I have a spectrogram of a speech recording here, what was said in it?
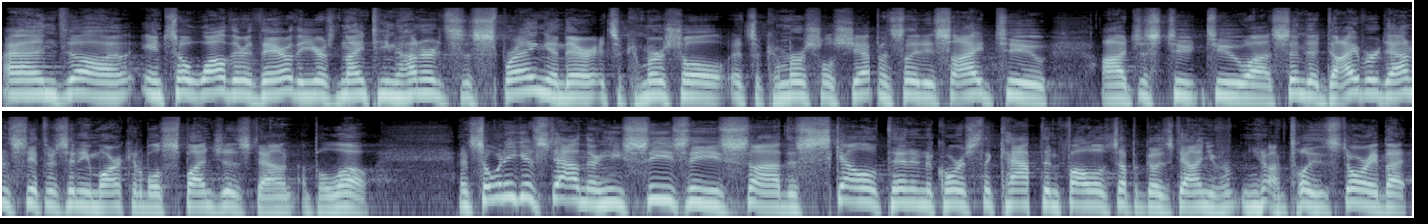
And, uh, and so while they're there, the year's 1900, it's a spring, and there it's a commercial, it's a commercial ship, and so they decide to uh, just to, to uh, send a diver down and see if there's any marketable sponges down below. And so when he gets down there, he sees these uh, the skeleton, and of course the captain follows up and goes down. You, you know, I've told you the story, but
